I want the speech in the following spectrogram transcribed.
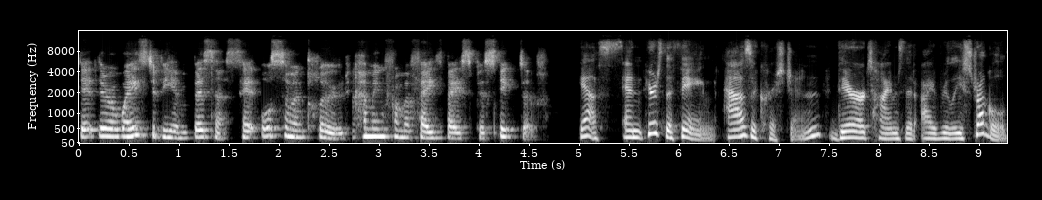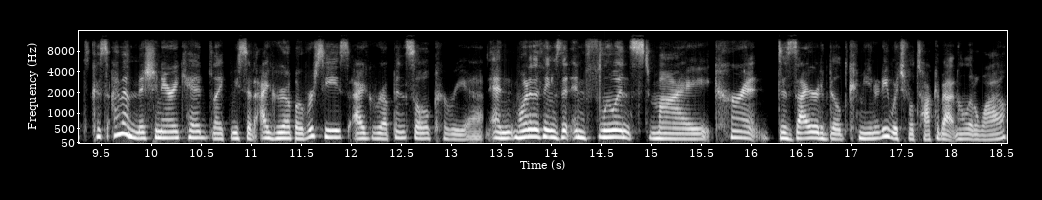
that there are ways to be in business that also include coming from a faith based perspective. Yes. And here's the thing as a Christian, there are times that I really struggled because I'm a missionary kid. Like we said, I grew up overseas, I grew up in Seoul, Korea. And one of the things that influenced my current desire to build community, which we'll talk about in a little while,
